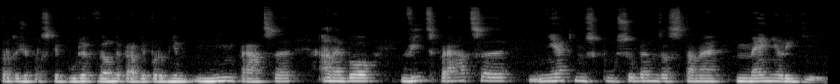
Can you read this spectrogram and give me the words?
protože prostě bude velmi pravděpodobně méně práce, anebo víc práce nějakým způsobem zastane méně lidí.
